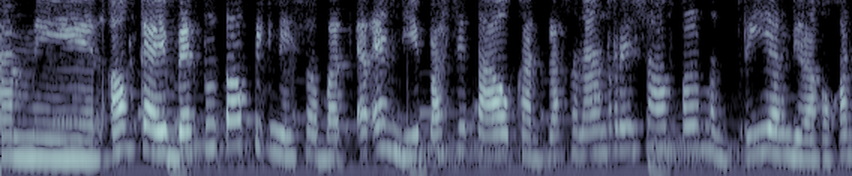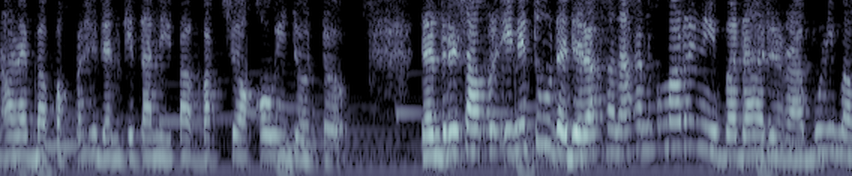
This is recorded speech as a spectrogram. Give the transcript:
Amin. Oke, okay, back to topic nih Sobat RND. Pasti tahu kan pelaksanaan reshuffle menteri yang dilakukan oleh Bapak Presiden kita nih, Bapak Joko Widodo. Dan reshuffle ini tuh udah dilaksanakan kemarin nih pada hari Rabu 15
